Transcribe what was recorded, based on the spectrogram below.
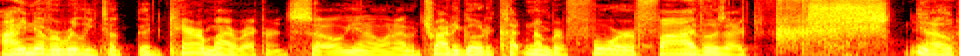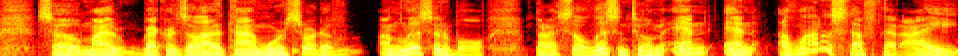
I never really took good care of my records. So, you know, when I would try to go to cut number four or five, it was like, you know, so my records a lot of time were sort of unlistenable, but I still listened to them. And and a lot of stuff that I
